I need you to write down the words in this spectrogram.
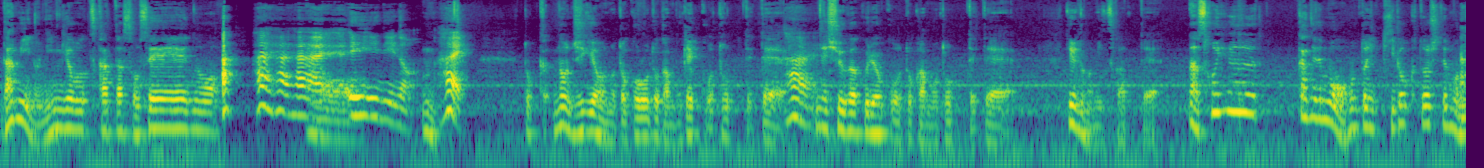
う、ダミーの人形を使った蘇生の、あはいはいはいはい、あのー AED の、うん。はい。とかの授業のところとかも結構取ってて、はい。で、修学旅行とかも取ってて、っていうのが見つかって、だからそういう感じでもう本当に記録としても何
